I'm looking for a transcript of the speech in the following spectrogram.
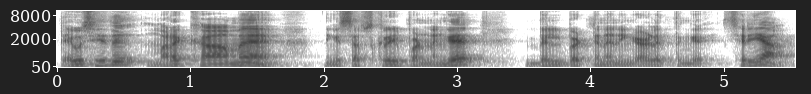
தயவுசெய்து மறக்காமல் நீங்கள் சப்ஸ்கிரைப் பண்ணுங்கள் பெல் பட்டனை நீங்கள் அழுத்துங்க. சரியா?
